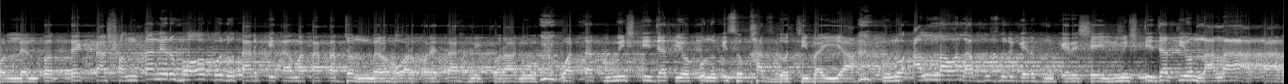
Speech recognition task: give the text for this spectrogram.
বললেন, প্রত্যেকটা সন্তানের হক হলো তার পিতা মাতা তার জন্মের হওয়ার পরে তাহনিক করানো অর্থাৎ মিষ্টি জাতীয় কোনো কিছু খাদ্য চিবাইয়া, কোনো আল্লাহওয়ালা বুজুর্গের বুকের সেই মিষ্টি জাতীয় লালা তার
